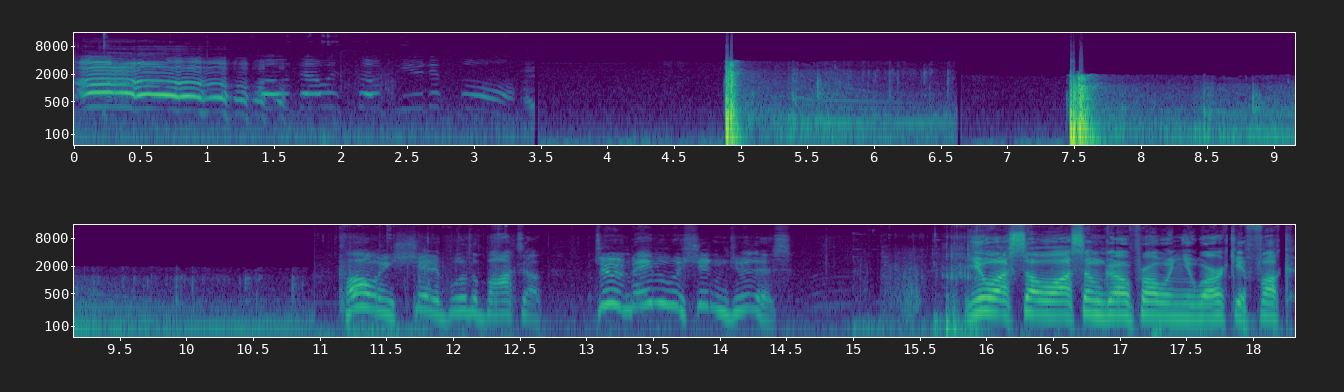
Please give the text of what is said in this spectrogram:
Oh! Oh, that was so beautiful. Holy shit, it blew the box up. Dude, maybe we shouldn't do this. You are so awesome, GoPro, when you work, you fuck.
